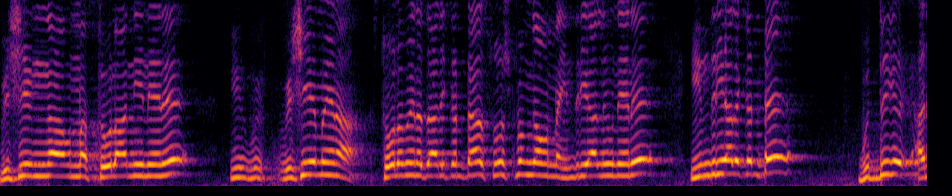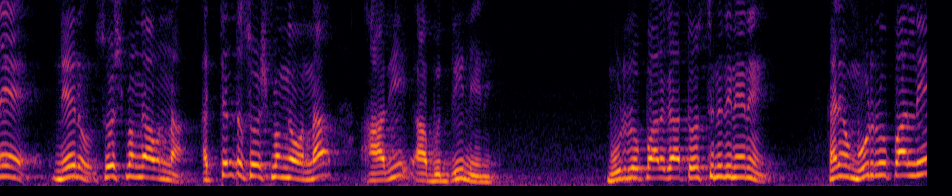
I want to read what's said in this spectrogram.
విషయంగా ఉన్న స్థూలాన్ని నేనే ఈ విషయమైన స్థూలమైన దానికంట సూక్ష్మంగా ఉన్న ఇంద్రియాలను నేనే ఇంద్రియాల కంటే బుద్ధి అనే నేను సూక్ష్మంగా ఉన్న అత్యంత సూక్ష్మంగా ఉన్న అది ఆ బుద్ధి నేనే. మూడు రూపాలుగా తోస్తున్నది నేనే. కానీ మూడు రూపాలని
